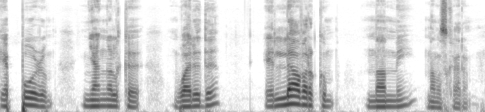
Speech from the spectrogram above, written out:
എപ്പോഴും ഞങ്ങൾക്ക് വലുത്. എല്ലാവർക്കും നന്ദി നമസ്കാരം.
